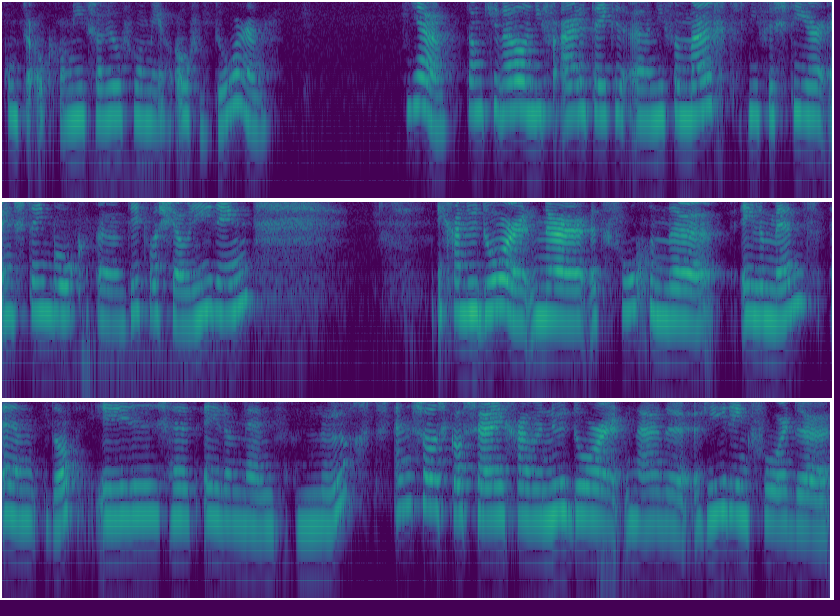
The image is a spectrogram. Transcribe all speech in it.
komt er ook gewoon niet zo heel veel meer over door. Ja, dankjewel lieve aardeteken, uh, lieve maagd, lieve stier en steenbok. Uh, dit was jouw reading. Ik ga nu door naar het volgende element en dat is het element lucht. En zoals ik al zei, gaan we nu door naar de reading voor de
